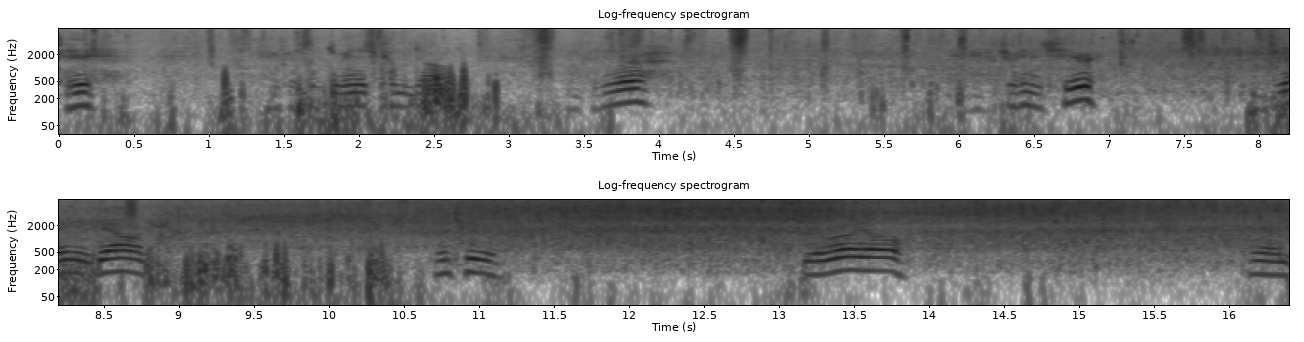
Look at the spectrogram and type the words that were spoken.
Okay, got some drainage coming down over there. Drainage here, draining down into the arroyo. And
